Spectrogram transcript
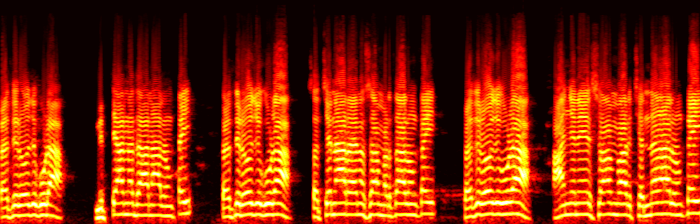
ప్రతిరోజు కూడా నిత్యాన్నదానాలు ఉంటాయి. ప్రతిరోజు కూడా సత్యనారాయణ స్వామి వ్రతాలు ఉంటాయి. ప్రతిరోజు కూడా ఆంజనేయ స్వామి వారి చందనాలు ఉంటాయి.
